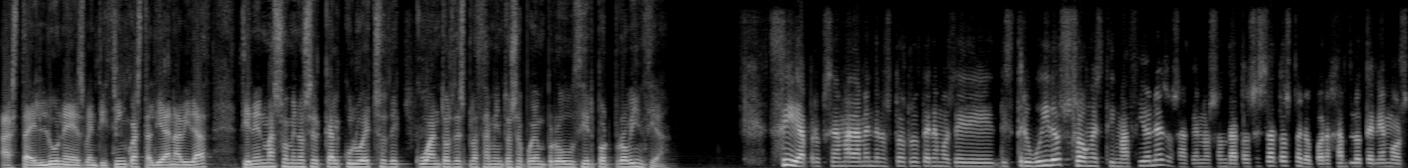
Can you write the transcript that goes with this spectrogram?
hasta el lunes 25, hasta el día de Navidad. ¿Tienen más o menos el cálculo hecho de cuántos desplazamientos se pueden producir por provincia? Sí, aproximadamente nosotros lo tenemos distribuidos, son estimaciones, o sea que no son datos exactos, pero por ejemplo tenemos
